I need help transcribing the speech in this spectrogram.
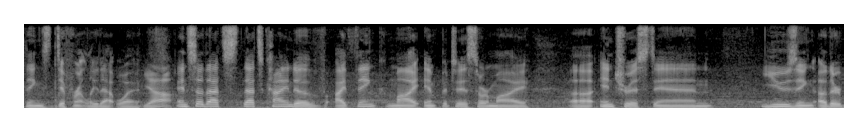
things differently that way. Yeah. And so that's that's kind of I think my impetus or my uh, interest in using other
